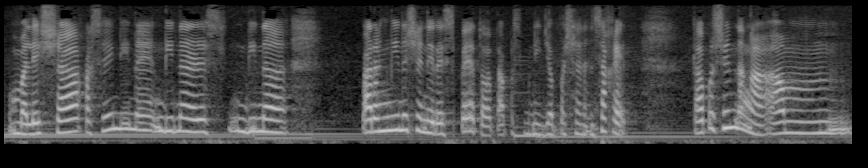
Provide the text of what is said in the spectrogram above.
Umalis siya kasi hindi na, hindi na, hindi na, parang hindi na siya nirespeto, tapos binigyan pa siya ng sakit. Tapos yun na nga, um,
